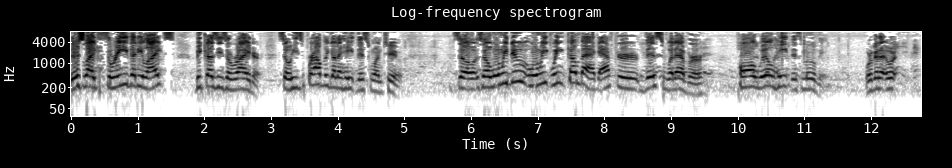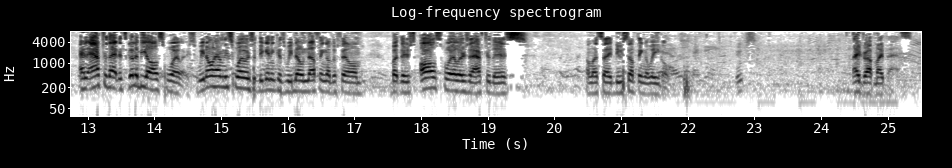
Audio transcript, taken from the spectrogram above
There's like three that he likes because he's a writer. So he's probably going to hate this one too. So, so when we do, when we, we come back after this, whatever, Paul will hate this movie. We're gonna, we're, and after that, it's gonna be all spoilers. We don't have any spoilers at the beginning because we know nothing of the film, but there's all spoilers after this, unless I do something illegal. Oops. I dropped my pass.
